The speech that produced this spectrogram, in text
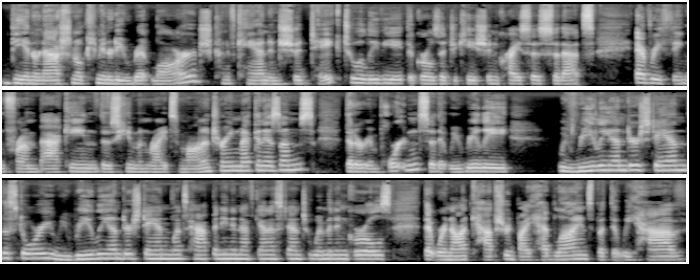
the international community writ large kind of can and should take to alleviate the girls' education crisis. So that's everything from backing those human rights monitoring mechanisms that are important so that we really we really understand the story. We really understand what's happening in Afghanistan to women and girls, that we're not captured by headlines, but that we have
